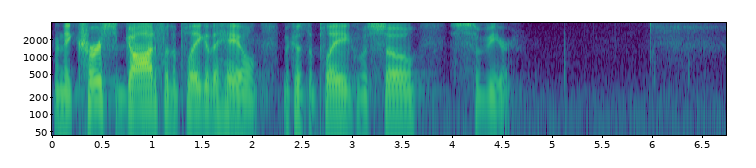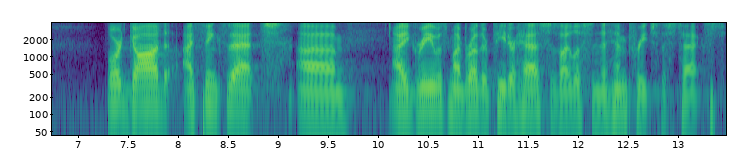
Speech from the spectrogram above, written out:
And they cursed God for the plague of the hail, because the plague was so severe. Lord God, I think that um, I agree with my brother Peter Hess as I listened to him preach this text,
